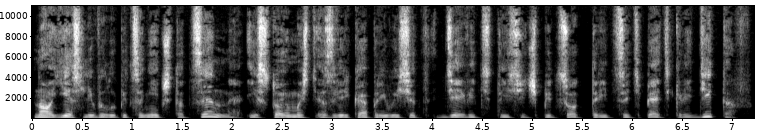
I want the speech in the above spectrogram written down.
Но если вылупится нечто ценное, и стоимость зверька превысит 9535 кредитов,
